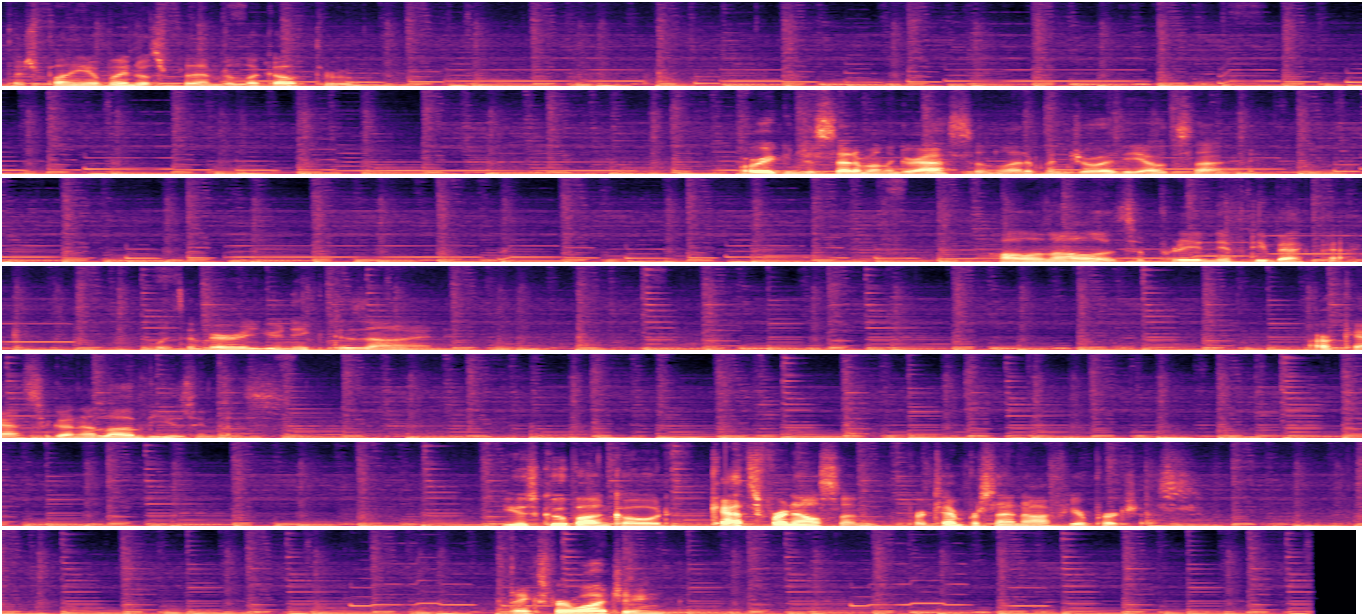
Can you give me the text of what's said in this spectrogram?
There's plenty of windows for them to look out through. Or you can just set them on the grass and let them enjoy the outside. All in all, it's a pretty nifty backpack with a very unique design. Our cats are gonna love using this. Use coupon code CATS for Nelson for 10% off your purchase. Thanks for watching.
